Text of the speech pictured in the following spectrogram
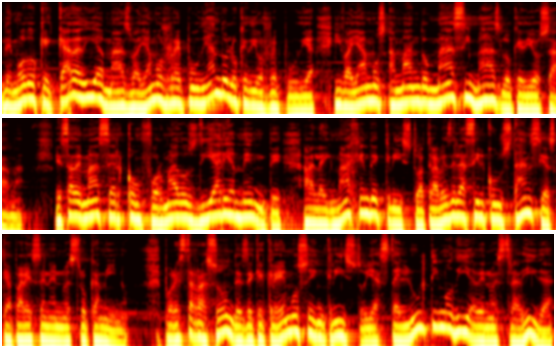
de modo que cada día más vayamos repudiando lo que Dios repudia y vayamos amando más y más lo que Dios ama. Es además ser conformados diariamente a la imagen de Cristo a través de las circunstancias que aparecen en nuestro camino. Por esta razón, desde que creemos en Cristo y hasta el último día de nuestra vida,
